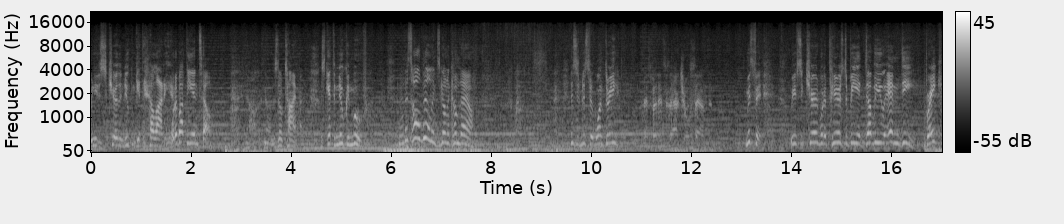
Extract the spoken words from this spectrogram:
We need to secure the nuke and get the hell out of here. What about the intel? No, no, there's no time. Let's get the nuke and move. Now, this whole building's gonna come down. This is Misfit 1-3. Misfit, this is actual send. Misfit, we have secured what appears to be a WMD. Break?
